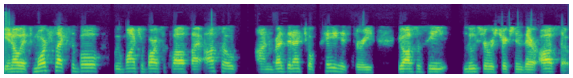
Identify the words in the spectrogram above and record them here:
you know, it's more flexible. We want your bars to qualify. Also, on residential pay history, you also see looser restrictions there also.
